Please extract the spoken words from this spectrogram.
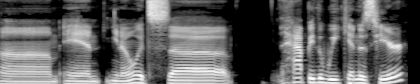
um, and you know it's uh, happy the weekend is here.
